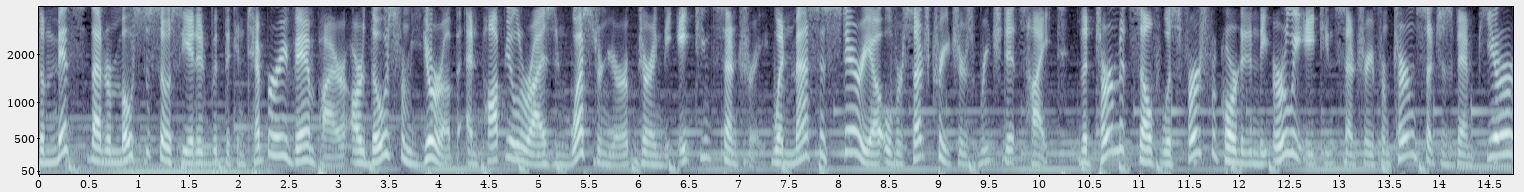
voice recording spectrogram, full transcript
the myths that are most associated with the contemporary vampire are those from Europe and popularized in Western Europe during the 18th century, when mass hysteria over such creatures reached its height. The term itself was first recorded in the early 18th century from terms such as vampire,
